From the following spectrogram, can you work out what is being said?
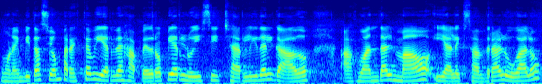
una invitación para este viernes a Pedro Pierluisi, Charlie Delgado, a Juan Dalmao y Alexandra Lugalo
